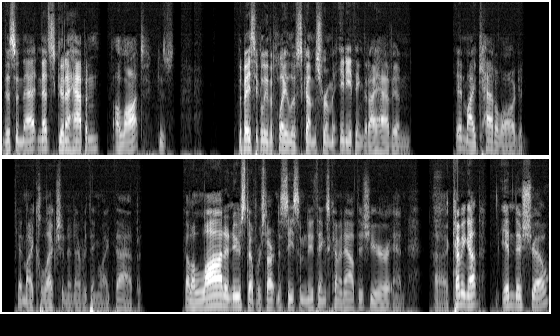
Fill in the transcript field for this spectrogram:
this and that, and that's going to happen a lot because the basically the playlist comes from anything that I have in in my catalog and in my collection and everything like that. But got a lot of new stuff. We're starting to see some new things coming out this year, and uh, coming up in this show,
